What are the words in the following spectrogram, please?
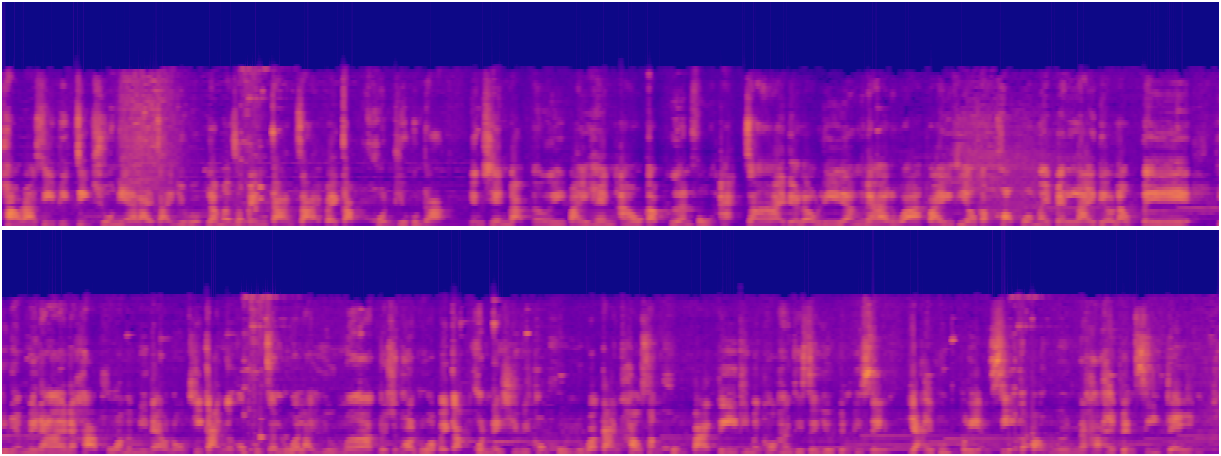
ชาวราศีพิจิกช่วงนี้รายจ่ายเยอะ แล้วมันจะเป็นการจ่ายไปกับคนที่คุณรักอย่างเช่นแบบเอ้ยไป hang out กับเพื่อนฝูงอะจ่าย เดี๋ยวเราเลี้ยงนะคะหรือว่าไปเที่ยวกับครอบครัวไม่เป็นไรเดี๋ยวเรา pay ทีเนี้ยไม่ได้นะคะ เพราะว่ามันมีแนวโน้มที่การเงินของคุณจะรั่วไหลเยอะมาก โดยเฉพาะรั่วไปกับคนในชีวิตของคุณ หรือว่าการเข้าสังคมปาร์ตี้ที่มันค่อนข้างที่จะเยอะเป็นพิเศษ อยากให้คุณเปลี่ยนสีกระเป๋าเงินนะคะ ให้เป็นสีแดงโท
